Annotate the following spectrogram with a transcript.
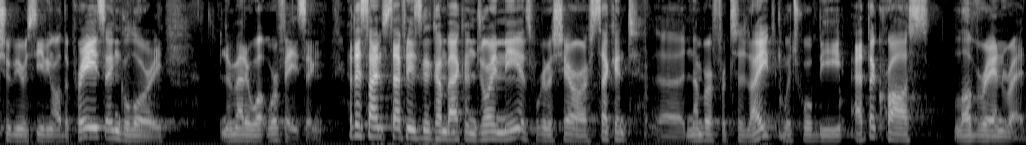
Should be receiving all the praise and glory, no matter what we're facing. At this time, Stephanie's going to come back and join me as we're going to share our second uh, number for tonight, which will be At the Cross, Love Ran Red.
